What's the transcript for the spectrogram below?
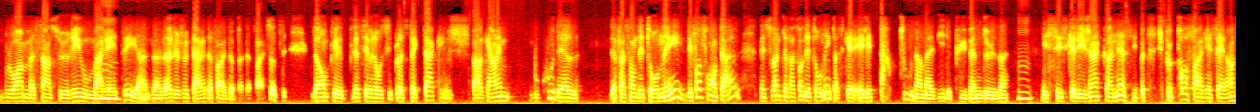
vouloir me censurer ou m'arrêter en disant là, je veux que tu arrêtes de faire, de, de faire ça. tu sais. Donc, euh, là, c'est vrai aussi pour le spectacle. Je parle quand même beaucoup d'elle de façon détournée, des fois frontale, mais souvent de façon détournée parce qu'elle est partout dans ma vie depuis 22 ans. Mm. Et c'est ce que les gens connaissent. Je peux pas faire référence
